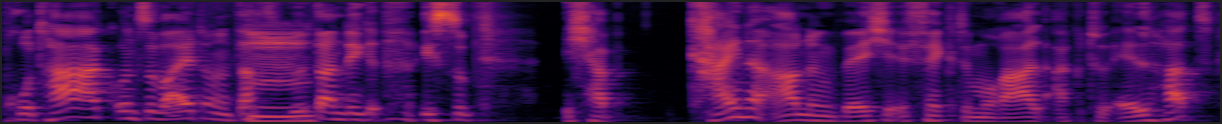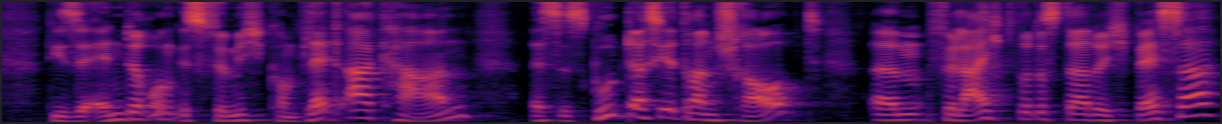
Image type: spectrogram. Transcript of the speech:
pro Tag und so weiter und das mhm. wird dann ich so ich habe keine Ahnung, welche Effekte Moral aktuell hat. Diese Änderung ist für mich komplett arkan. Es ist gut, dass ihr dran schraubt. Ähm, vielleicht wird es dadurch besser.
